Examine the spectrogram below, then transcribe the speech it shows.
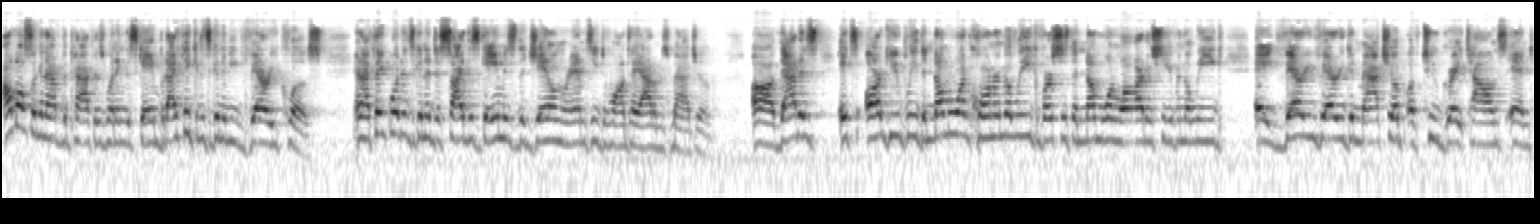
I'm also going to have the Packers winning this game, but I think it is going to be very close. And I think what is going to decide this game is the Jalen Ramsey Davante Adams matchup. Uh, that is, it's arguably the number one corner in the league versus the number one wide receiver in the league. A very, very good matchup of two great talents. And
